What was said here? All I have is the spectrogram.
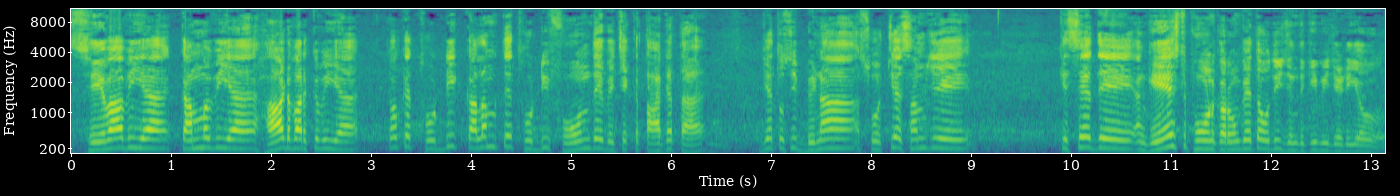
ਸੇਵਾ ਵੀ ਹੈ, ਕੰਮ ਵੀ ਹੈ ਹਾਰਡ ਵਰਕ ਵੀ ਹੈ। ਕਿਉਂਕਿ ਤੁਹਾਡੀ ਕਲਮ ਤੇ ਤੁਹਾਡੀ ਫੋਨ ਦੇ ਵਿੱਚ ਇੱਕ ਤਾਕਤ ਹੈ। ਜੇ ਤੁਸੀਂ ਬਿਨਾ ਸੋਚੇ ਸਮਝੇ ਕਿਸੇ ਦੇ ਅੰਗੇਸਟ ਫੋਨ ਕਰੋਗੇ ਤਾਂ ਉਹਦੀ ਜ਼ਿੰਦਗੀ ਵੀ ਜਿਹੜੀ ਉਹ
